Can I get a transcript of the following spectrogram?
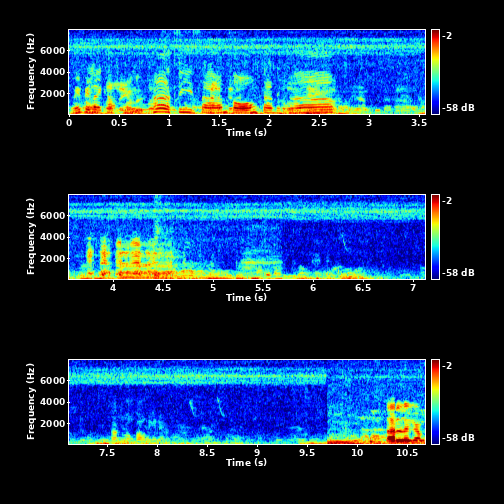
ไม่เป็นไรครับห้าสี่สามสองจัดครับตัดเลยครับ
